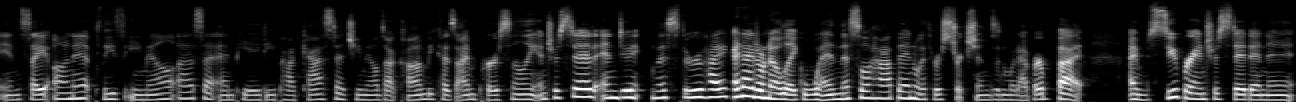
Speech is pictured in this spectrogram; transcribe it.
insight on it, please email us at npadpodcast at gmail.com because I'm personally interested in doing this through hike. And I don't know like when this will happen with restrictions and whatever, but I'm super interested in it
